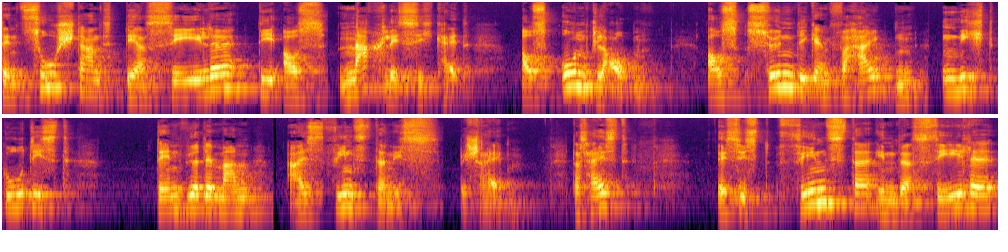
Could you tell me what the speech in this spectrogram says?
den Zustand der Seele, die aus Nachlässigkeit, aus Unglauben, aus sündigem Verhalten nicht gut ist, den würde man als Finsternis beschreiben. Das heißt, es ist finster in der Seele,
